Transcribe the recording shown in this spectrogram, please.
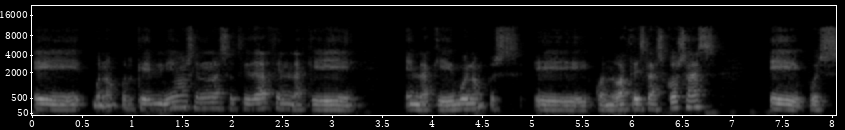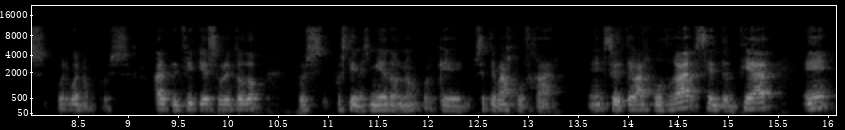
eh, bueno, porque vivimos en una sociedad en la que, en la que bueno, pues eh, cuando haces las cosas eh, pues, pues bueno, pues al principio sobre todo, pues, pues tienes miedo, ¿no? Porque se te va a juzgar, ¿eh? Se te va a juzgar, sentenciar ¿eh?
